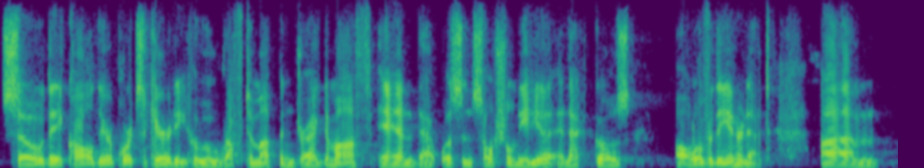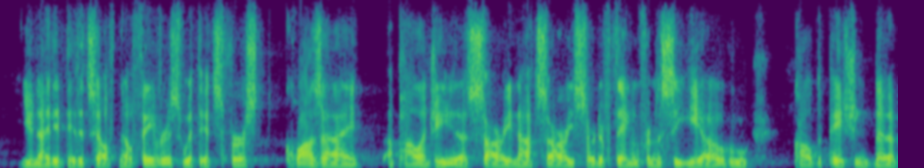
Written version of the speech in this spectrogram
So they called airport security, who roughed him up and dragged him off, and that was in social media, and that goes all over the internet. Um, United did itself no favors with its first quasi apology, a sorry, not sorry sort of thing from the CEO who called the patient, the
